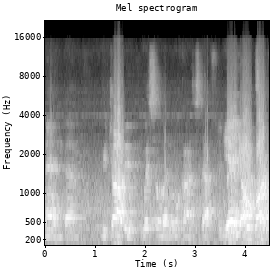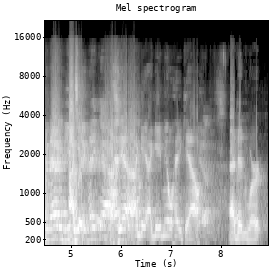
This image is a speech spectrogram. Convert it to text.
and um, we try to whistle and all kinds of stuff. yeah, y'all barking at him. You I saying, get- "Hey, cow!" yeah, I gave, I gave him the old hey cow. Yep. That didn't work.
